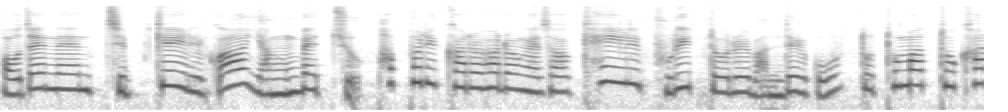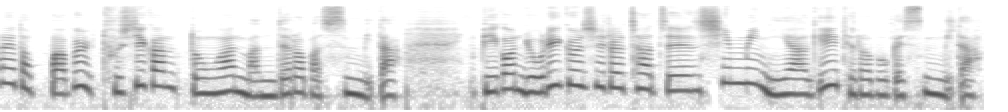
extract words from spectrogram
어제는 집케일과 양배추, 파프리카를 활용해서 케일 브리또를 만들고 또 토마토 카레 덮밥을 2시간 동안 만들어 봤습니다. 비건 요리 교실을 찾은 시민 이야기 들어보겠습니다.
